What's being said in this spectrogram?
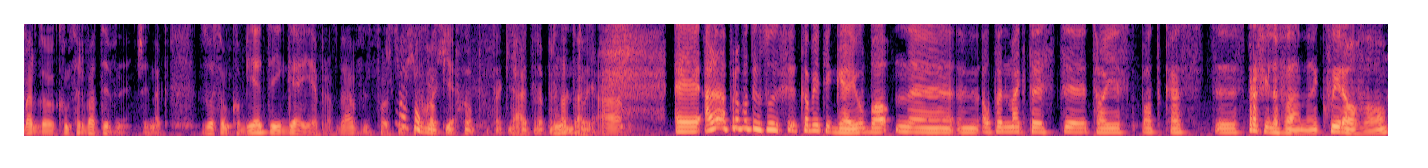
bardzo konserwatywny, że jednak złe są kobiety i geje, prawda, w, w polskim No hip-hopie. hip-hop taki Tak, świat no reprezentuje. tak, a E, Ale a propos tych złych kobiet i gejów, bo e, Open Mic to jest, e, to jest podcast sprofilowany, queerowo,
